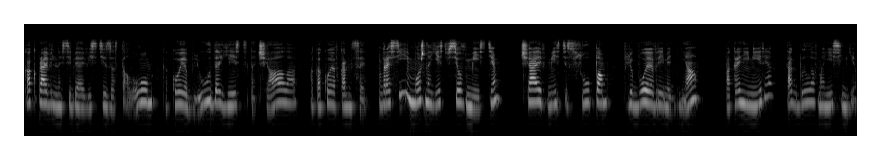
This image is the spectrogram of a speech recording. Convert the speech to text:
Как правильно себя вести за столом, какое блюдо есть сначала, а какое в конце. В России можно есть все вместе. Чай вместе с супом, в любое время дня, по крайней мере, так было в моей семье.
